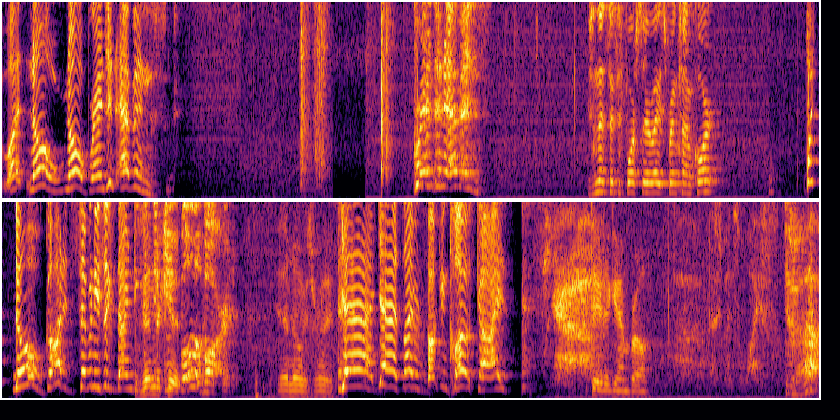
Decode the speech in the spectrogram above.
what? No, no, Brandon Evans. Brandon Evans. Isn't this 64 Survey Springtime Court? What? No, God, it's 7690 Vindicate. Boulevard. Yeah, no, he's right. Yeah, yeah, it's not even fucking close, guys. Did it again, bro. That explains the wife. Yeah.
